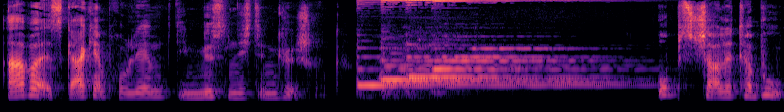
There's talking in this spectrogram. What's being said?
aber ist gar kein Problem, die müssen nicht in den Kühlschrank. Obstschale tabu.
